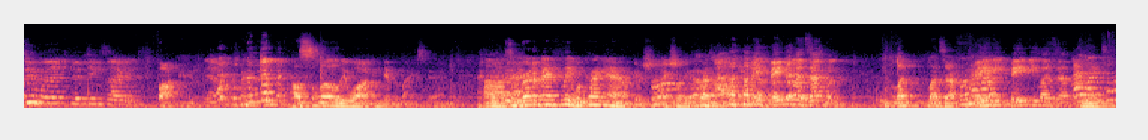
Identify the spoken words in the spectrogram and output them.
Two minutes, 15 seconds. Fuck. Yeah. I'll slowly walk and get the mic stand. Uh, so Greta Van Fleet, what kind? of, Yeah, I don't give a shit actually. Ba- Baby Led Zeppelin. Led, Led Zeppelin? Baby, baby Led I Zeppelin. like to like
